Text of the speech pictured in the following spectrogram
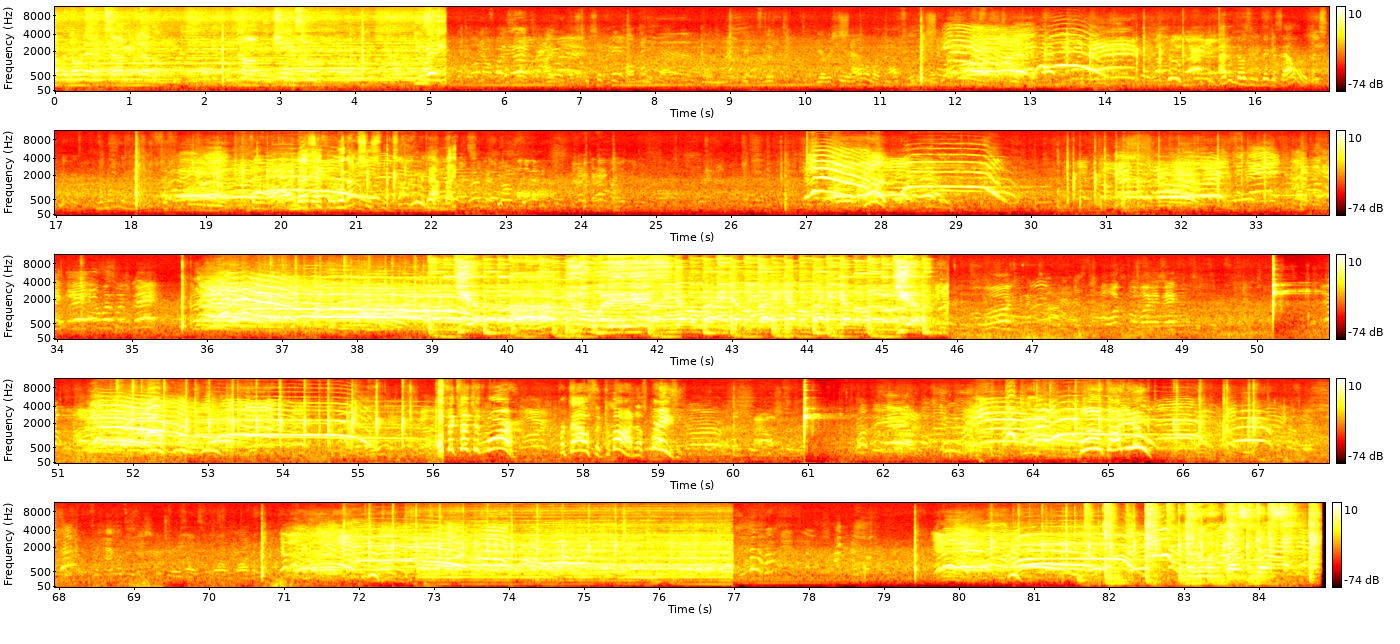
ever known that Italian leather. We conquered jeans on. You ready? I, I specifically talked to you. You ever seen it happen? I'm like, absolutely. I didn't know the biggest salary. Is that all? That's That's well, that's just what's out here. Yeah, but- Yeah, inches more for Towson. Come on, that's crazy. Blue, on you.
